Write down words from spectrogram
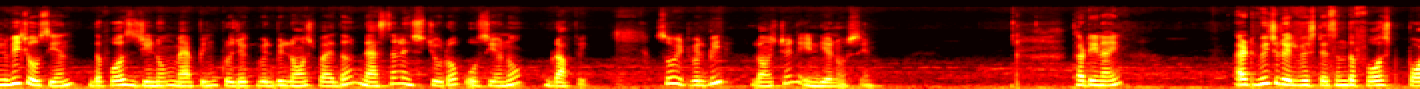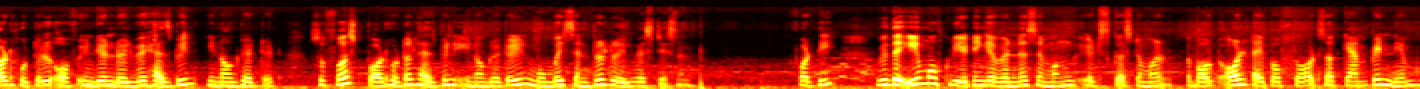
in which ocean the first genome mapping project will be launched by the National Institute of Oceanography. So it will be launched in Indian Ocean. 39. At which railway station the first pod hotel of Indian Railway has been inaugurated? So first pod hotel has been inaugurated in Mumbai Central Railway Station. 40 with the aim of creating awareness among its customer about all type of frauds a campaign named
